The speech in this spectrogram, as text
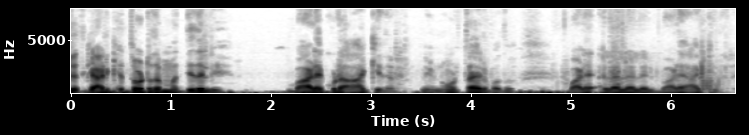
ಜೊತೆಗೆ ಅಡಿಕೆ ತೋಟದ ಮಧ್ಯದಲ್ಲಿ ಬಾಳೆ ಕೂಡ ಹಾಕಿದ್ದಾರೆ. ನೀವು ನೋಡ್ತಾ ಇರ್ಬೋದು, ಬಾಳೆ ಅಲ್ಲಲ್ಲಲ್ಲಿ ಬಾಳೆ ಹಾಕಿದ್ದಾರೆ.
